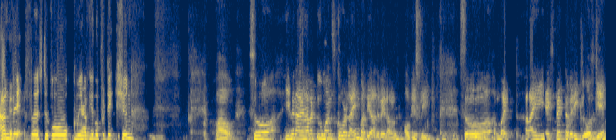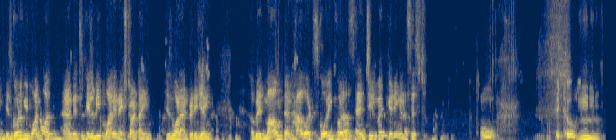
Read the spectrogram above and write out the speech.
And Vic, first of all, can we have your prediction? Wow. So even I have a 2-1 score line, but the other way around, obviously. So, but I expect a very close game. It's going to be one all, and it'll, it'll be one in extra time, is what I'm predicting. With Mount and Howard scoring for us, and Chilwell getting an assist. Oh, big cool. Mm.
